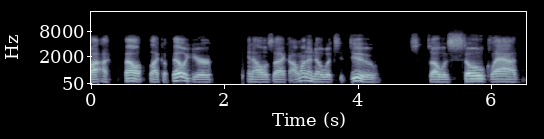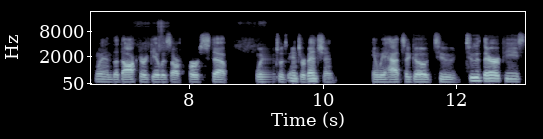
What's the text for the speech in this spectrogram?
I, felt like a failure. And I was like, I want to know what to do. So I was so glad when the doctor gave us our first step, which was intervention and we had to go to two therapies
